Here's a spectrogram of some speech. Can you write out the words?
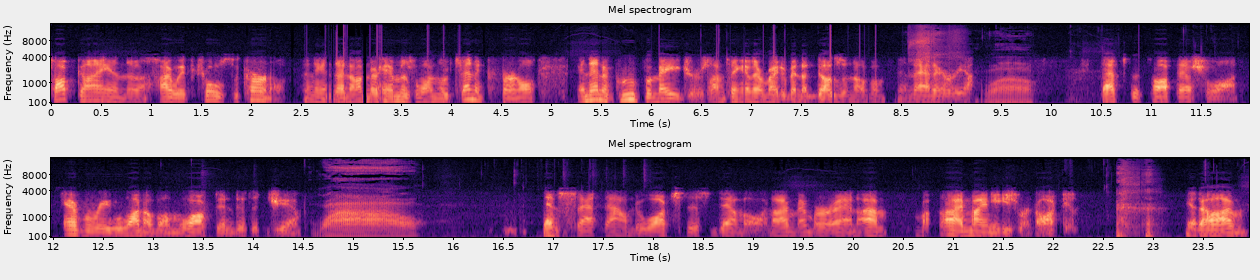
top guy in the highway patrol is the colonel, and then under him is one lieutenant colonel, and then a group of majors. I'm thinking there might have been a dozen of them in that area. Wow. That's the top echelon. Every one of them walked into the gym. Wow. And sat down to watch this demo, and I remember, and I'm, I, my knees were knocking. you know, I'm,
